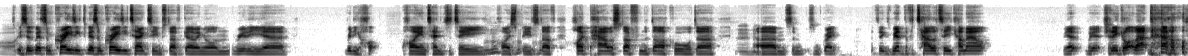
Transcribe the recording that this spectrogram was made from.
Oh, we had we had some crazy we had some crazy tag team stuff going on really uh really hot high intensity Mhm, high mhm, speed mhm. stuff high power stuff from the dark order Mhm. um some some great things we had the fatality come out we had, we actually got that now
